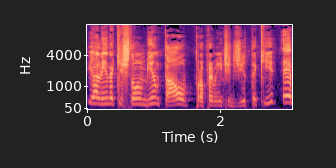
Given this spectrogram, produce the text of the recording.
E além da questão ambiental propriamente dita, que é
